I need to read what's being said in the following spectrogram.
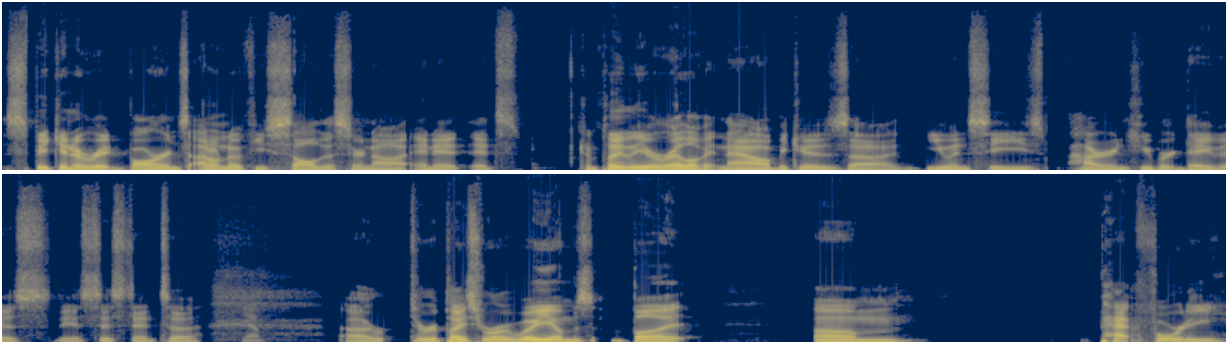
speaking of Rick Barnes, I don't know if you saw this or not, and it, it's completely irrelevant now because uh, UNC's hiring Hubert Davis, the assistant, to Yep. uh, to replace Roy Williams. But um, Pat Forde,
